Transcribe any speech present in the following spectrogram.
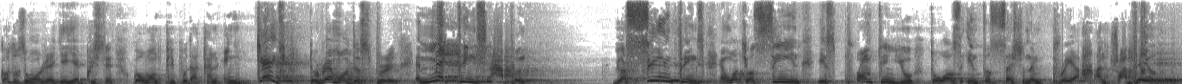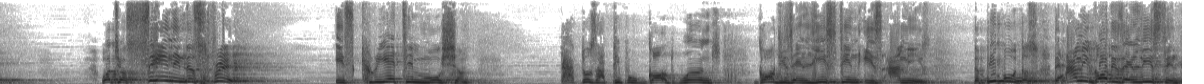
God doesn't want yeah Christian. God wants people that can engage the realm of the spirit and make things happen. You are seeing things, and what you're seeing is prompting you towards intercession and prayer and travail. What you're seeing in the spirit is creating motion. That those are people God wants. God is enlisting his armies. The people, the, the army God is enlisting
